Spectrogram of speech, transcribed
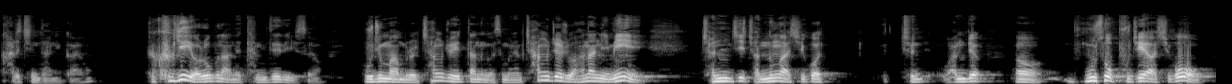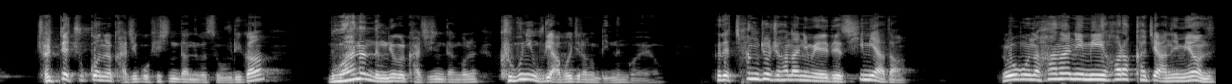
가르친다니까요. 그 그게 여러분 안에 담대돼 있어요. 우주 만물을 창조했다는 것은 뭐냐면 창조주 하나님이 전지 전능하시고 완벽 어, 무소부재하시고 절대 주권을 가지고 계신다는 것을 우리가 무한한 능력을 가지신다는 것은 그분이 우리 아버지라고 믿는 거예요. 근데 창조주 하나님에 대해서 희미하다. 여러분 하나님이 허락하지 않으면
